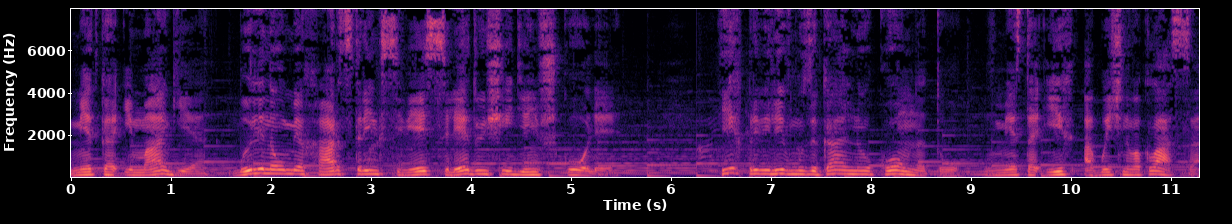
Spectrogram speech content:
Метка и магия были на уме Хардстрингс весь следующий день в школе. Их привели в музыкальную комнату вместо их обычного класса.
